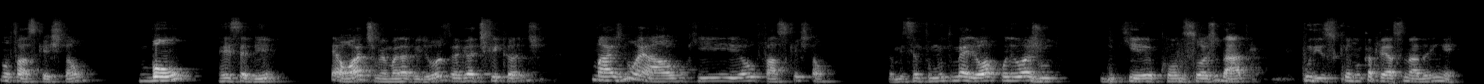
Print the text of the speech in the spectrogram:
não faço questão. Bom receber. É ótimo, é maravilhoso, é gratificante, mas não é algo que eu faço questão. Eu me sinto muito melhor quando eu ajudo do que quando sou ajudado. Por isso que eu nunca peço nada a ninguém.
